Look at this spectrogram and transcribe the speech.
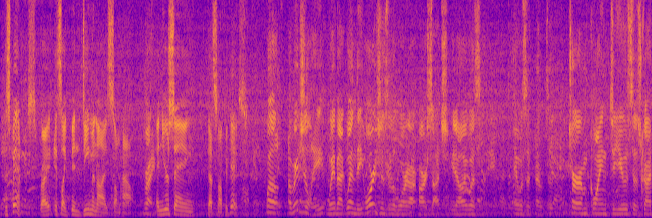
Hispanics, right? It's like been demonized somehow. Right. And you're saying that's not the case. Well, originally, way back when, the origins of the word are, are such. You know, it was it was a, a term coined to use to describe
